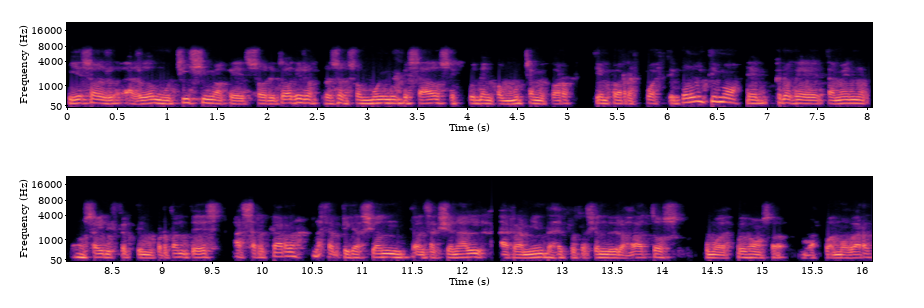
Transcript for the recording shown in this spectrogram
y eso ayudó muchísimo a que, sobre todo aquellos procesos que son muy, muy pesados, se ejecuten con mucho mejor tiempo de respuesta. Y por último, eh, creo que también un side effect importante es acercar nuestra aplicación transaccional a herramientas de explotación de los datos, como después vamos a, podemos ver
